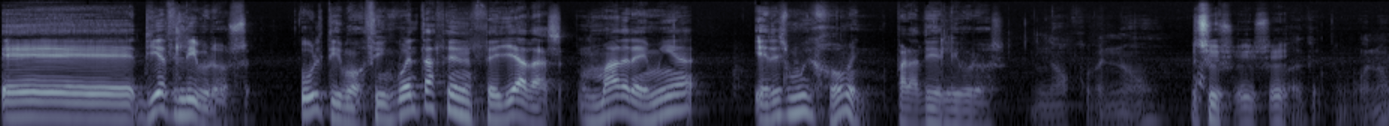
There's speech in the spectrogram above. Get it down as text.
10 eh, libros. Último, 50 cencelladas. Madre mía, eres muy joven para 10 libros. No, joven, no. Sí, sí, sí. Bueno,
